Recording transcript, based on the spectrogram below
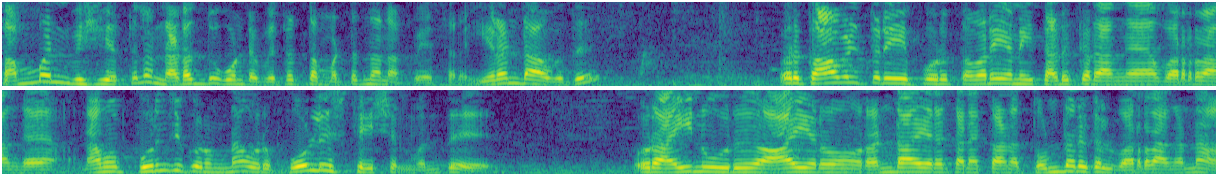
சம்மன் விஷயத்தில் நடந்து கொண்ட விதத்தை மட்டும்தான் நான் பேசுகிறேன் இரண்டாவது ஒரு காவல்துறையை பொறுத்தவரை என்னை தடுக்கிறாங்க வர்றாங்க. நம்ம புரிஞ்சுக்கணும்னா ஒரு போலீஸ் ஸ்டேஷன் வந்து ஒரு ஐநூறு ஆயிரம் ரெண்டாயிரம் கணக்கான தொண்டர்கள் வர்றாங்கன்னா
